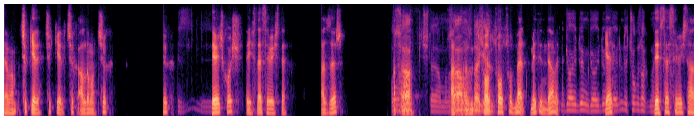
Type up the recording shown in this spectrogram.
Devam. Çık geri. Çık geri. Çık. Aldım onu. Çık. Biz, Seveç koş. Değişler Seveç'te. Hazır. Sağ. Sağımızda. Sol geldi. sol sol. Mert. Metin devam et. Gördüm gördüm Gel. gördüm de çok uzak. Destek Seveç'te hazır.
